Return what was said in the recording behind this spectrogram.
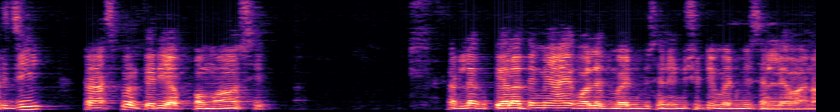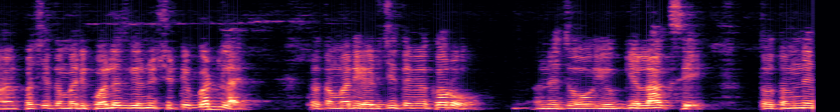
અરજી ટ્રાન્સફર કરી આપવામાં આવશે. એટલે પહેલાં તમે આ કોલેજમાં એડમિશન યુનિવર્સિટીમાં એડમિશન લેવાના હોય, પછી તમારી કોલેજ યુનિવર્સિટી બદલાય, તો તમારી અરજી તમે કરો અને જો યોગ્ય લાગશે, તો તમને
